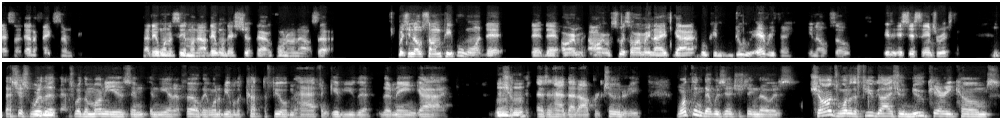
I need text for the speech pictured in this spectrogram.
that's a, that affects some people. They want to see him on out. They want that shut down corner on the outside. But you know, some people want that that that arm, arm Swiss Army knife guy who can do everything. You know, so it, it's just interesting. That's just where mm-hmm. the that's where the money is in, in the NFL. They want to be able to cut the field in half and give you the the main guy. Mm-hmm. hasn't had that opportunity. One thing that was interesting though is Shaun's one of the few guys who knew Kerry Coombs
